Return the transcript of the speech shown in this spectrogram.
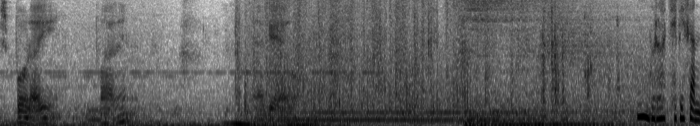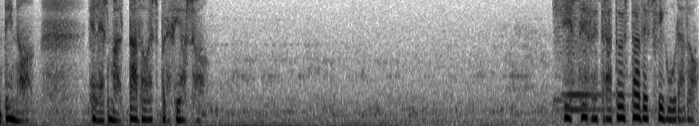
Es por ahí. Vale. ¿Y aquí hago? Un broche bizantino. El esmaltado es precioso. Este retrato está desfigurado.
